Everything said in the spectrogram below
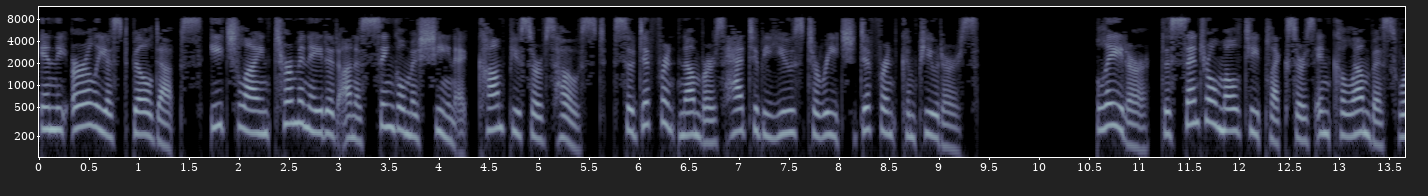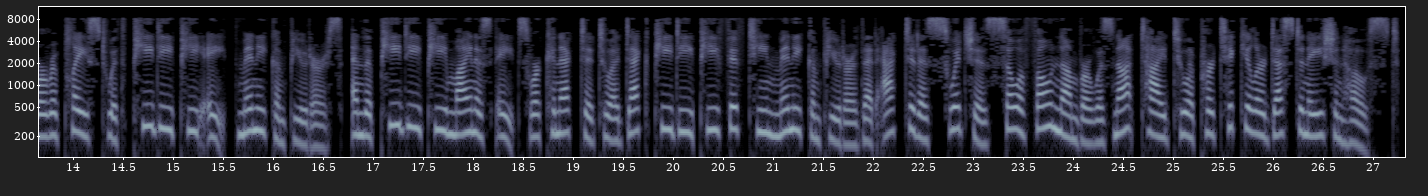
In the earliest buildups, each line terminated on a single machine at CompuServe's host, so different numbers had to be used to reach different computers. Later, the central multiplexers in Columbus were replaced with PDP-8 minicomputers, and the PDP-8s were connected to a DEC PDP-15 minicomputer that acted as switches so a phone number was not tied to a particular destination host.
